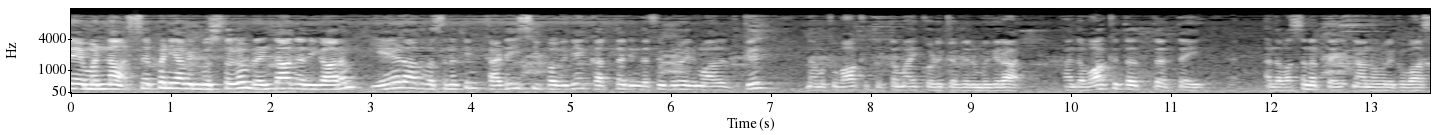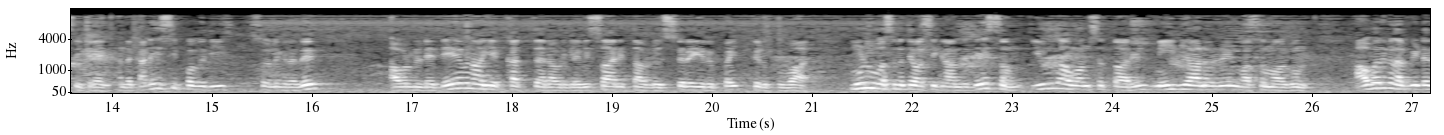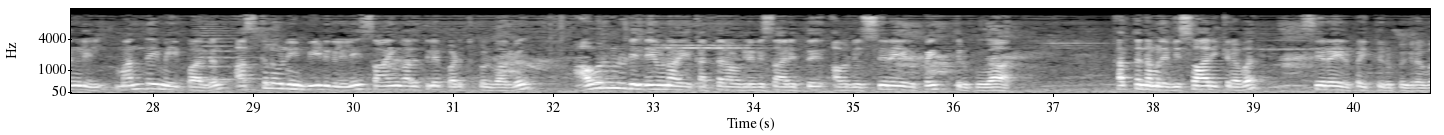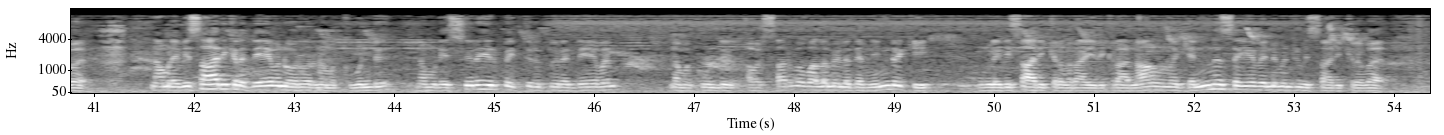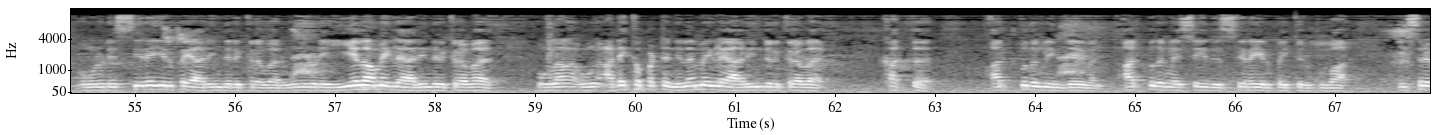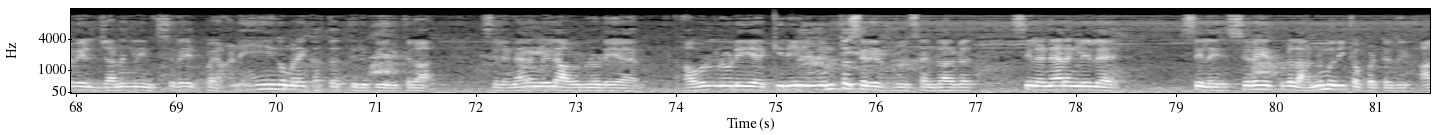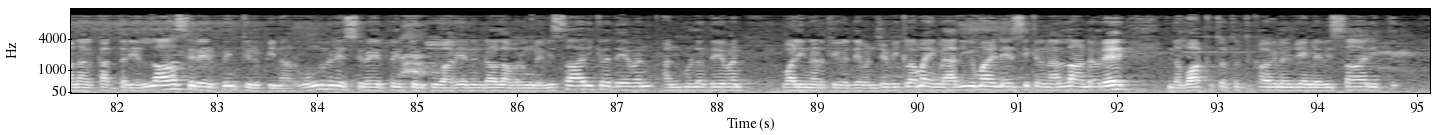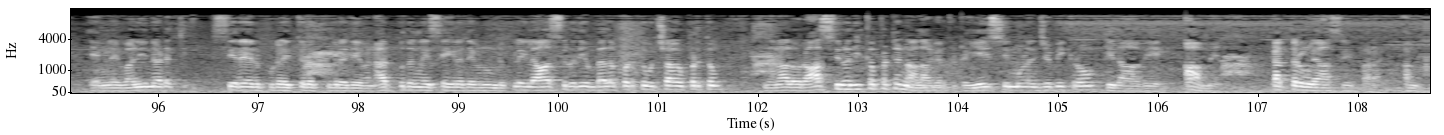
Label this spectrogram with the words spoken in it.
இன்றைய மன்னா செப்பனியாவின் புஸ்தகம் இரண்டாவது அதிகாரம் ஏழாவது வசனத்தின் கடைசி பகுதியை கத்தர் இந்த பிப்ரவரி மாதத்துக்கு நமக்கு வாக்கு தத்தமாய் கொடுக்க விரும்புகிறார். அந்த வாக்கு தத்தத்தை அந்த வசனத்தை நான் உங்களுக்கு வாசிக்கிறேன். அந்த கடைசி பகுதி சொல்லுகிறது அவர்களுடைய தேவனாகிய கத்தர் அவர்களை விசாரித்து அவர்கள் சிறையிருப்பை திருப்புவார். முழு வசனத்தை வாசிக்கிறார் அந்த தேசம் யூதா வம்சத்தாரில் நீதியானவர்களின் வசமாகும். அவர்கள் அவ்விடங்களில் மந்தை மேய்ப்பார்கள் அஸ்கலோனின் வீடுகளிலே சாயங்காலத்திலே படுத்துக் கொள்வார்கள் அவர்களுடைய தேவனாகிய கத்தர் அவர்களை விசாரித்து அவர்கள் சிறையிருப்பை திருப்புவார். கத்தர் நம்மளை விசாரிக்கிறவர் சிறையிருப்பை திருப்புகிறவர். நம்மளை விசாரிக்கிற தேவன் ஒருவர் நமக்கு உண்டு. நம்முடைய சிறையிருப்பை திருப்புகிற தேவன் நமக்கு உண்டு அவர் சர்வ வல்லமையுள்ள இன்றைக்கு உங்களை விசாரிக்கிறவராய் இருக்கிறார் நான் உனக்கு என்ன செய்ய வேண்டும் என்று விசாரிக்கிறவர்? உங்களுடைய சிறையிருப்பை அறிந்திருக்கிறவர். உங்களுடைய இயலாமைகளை அறிந்திருக்கிறவர். உங்களால் உங்கள் அடைக்கப்பட்ட நிலைமைகளை அறிந்திருக்கிறவர். கத்தர் அற்புதங்களின் தேவன் அற்புதங்களை செய்து சிறையிருப்பை திருப்புவார். இஸ்ரவேல் ஜனங்களின் சிறையிருப்பை அநேக முறை கத்த திருப்பி இருக்கிறார் சில நேரங்களில் அவர்களுடைய அவர்களுடைய கிரிகளில் நிமித்த சிறையிருப்புகள் சென்றார்கள். சில நேரங்களில் சில சிறையிருப்புகள் அனுமதிக்கப்பட்டது. ஆனால் கத்தர் எல்லா சிறையிருப்பையும் திருப்பினார். உங்களுடைய சிறையிருப்பையும் திருப்புவார். ஏனென்றால் அவர் உங்களை விசாரிக்கிற தேவன் அன்புள்ள தேவன் வழி நடத்துகிற தேவன். ஜெபிக்கலாமா? எங்களை அதிகமாக நேசிக்கிற நல்ல ஆண்டவரே இந்த வாக்கு தத்துவத்துக்காக நன்றி. எங்களை விசாரித்து எங்களை வழி நடத்தி சிறையிருப்புகளை திறப்புகிற தேவன் அற்புதங்களை செய்கிற தேவன் உண்டு. பிள்ளைகளை ஆசீர்வதியும் பலப்படுத்தும் உற்சாகப்படுத்தும். இந்த நாள் ஒரு ஆசீர்வதிக்கப்பட்ட நாளாக இருக்கட்டும். இயேசுவின் மூலம் ஜெபிக்கிறோம். பிதாவே ஆமே கத்தர் உங்களை ஆசீர்வதிப்பாராக ஆமே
